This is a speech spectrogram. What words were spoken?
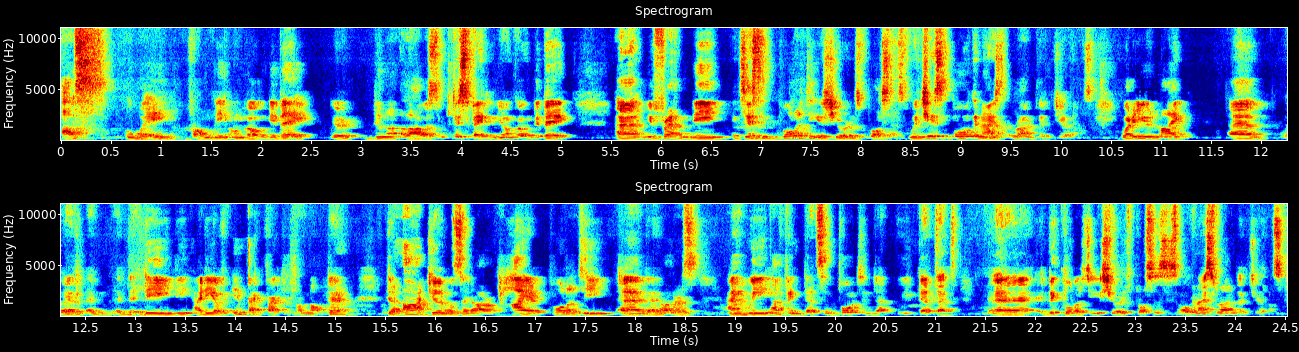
us away from the ongoing debate. You do not allow us to participate in the ongoing debate. Uh, you threaten the existing quality assurance process, which is organized around the journals. Whether you like uh, the, the idea of impact factors or not, there, there are journals that are of higher quality uh, than others, and we I think that's important that we, that that uh, the quality assurance process is organized around those journals.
